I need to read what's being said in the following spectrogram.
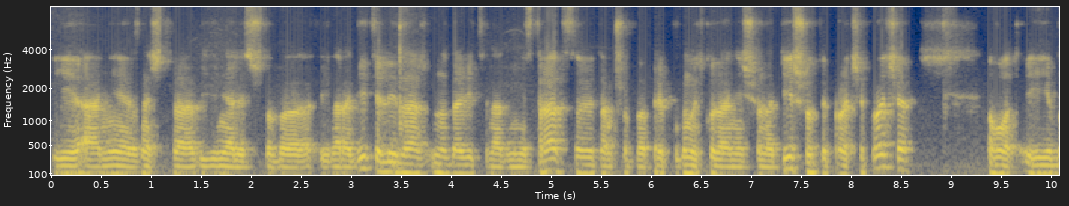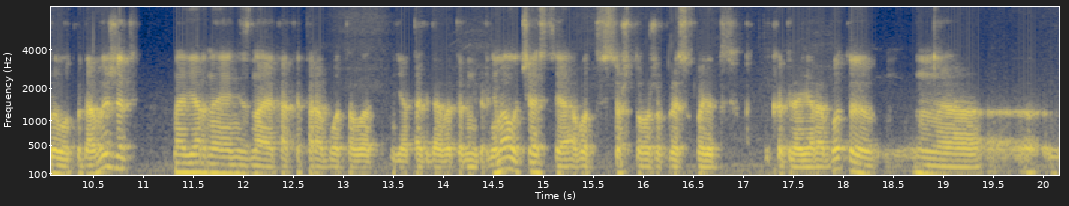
И они, значит, объединялись, чтобы и на родителей надавить, и на администрацию, там, чтобы припугнуть, куда они еще напишут и прочее, прочее. Вот, и было куда выжить наверное, я не знаю, как это работало. Я тогда в этом не принимал участие, а вот все, что уже происходит, когда я работаю, э,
